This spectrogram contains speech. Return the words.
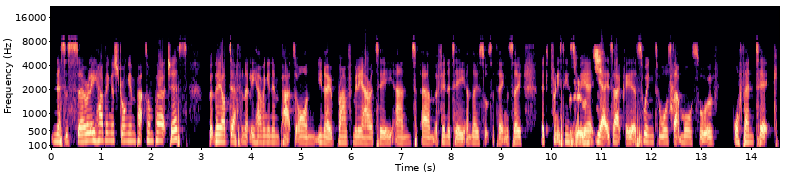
necessarily having a strong impact on purchase, but they are definitely having an impact on you know brand familiarity and um, affinity and those sorts of things. So there definitely seems to be a yeah exactly a swing towards that more sort of authentic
